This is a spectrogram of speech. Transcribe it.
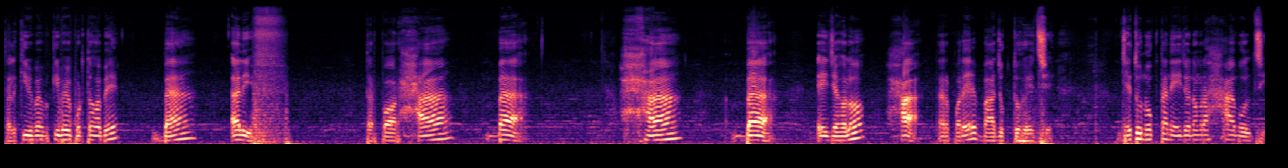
তাহলে কীভাবে কীভাবে পড়তে হবে? বা আলিফ তারপর হা বা হা বা এই যে হলো হা, তারপরে বা যুক্ত হয়েছে। যেহেতু নোক্তা নেই, এই জন্য আমরা হা বলছি।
